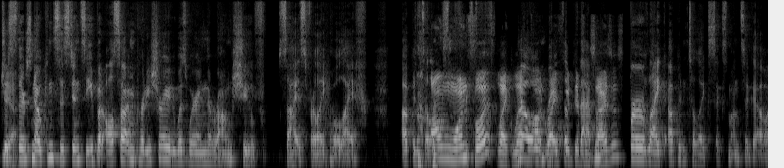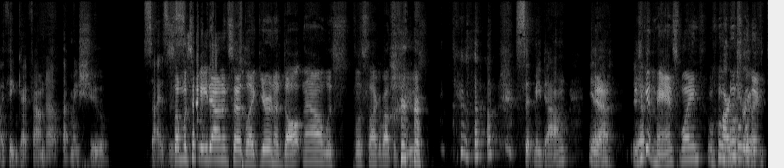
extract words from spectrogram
Just Yeah. there's no consistency, but also I'm pretty sure I was wearing the wrong shoe f- size for like whole life up until On one foot, like left No, foot, right foot, different sizes. for like up until like six months ago. I think I found out that my shoe size is Someone sat you down and said, like, you're an adult now. Let's let's talk about the shoes. sit me down. yeah. Yeah. Did Yep. you get mansplained? Hard truth. Like,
